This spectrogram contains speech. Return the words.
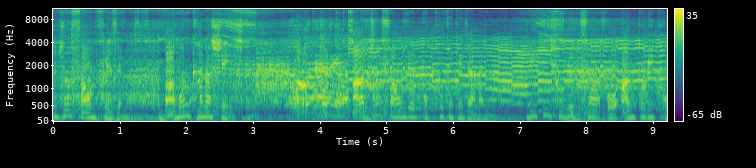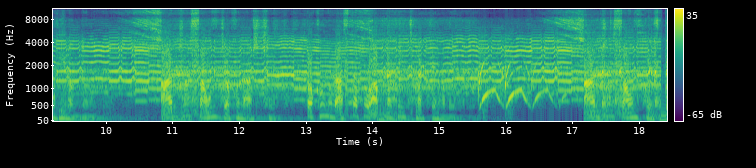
আর্য সাউন্ড প্রেজেন্ট বামনখানা শেষ। আর্য সাউন্ডের পক্ষ থেকে জানাই প্রীতি, শুভেচ্ছা ও আন্তরিক অভিনন্দন। আর্য সাউন্ড যখন আসছে, তখন রাস্তা তো আপনাকেই ছাড়তে হবে। আর্য সাউন্ড প্রেজেন্ট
